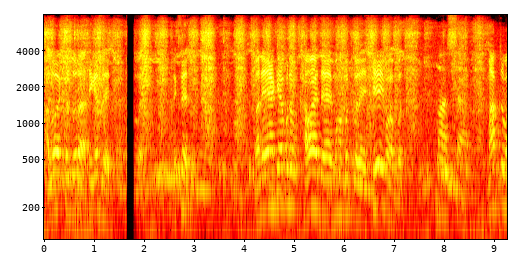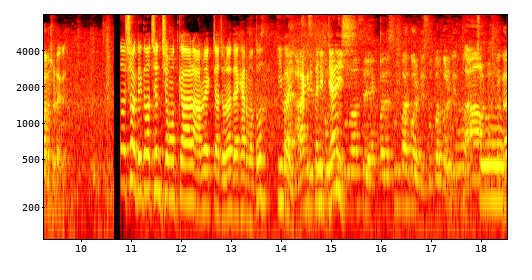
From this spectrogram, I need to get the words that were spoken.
ভালো একটা জোড়া ঠিক আছে? ভাই, দেখছেন? মানে একে অপরে খাওয়ায় দেয় মহব্বত করে সেই মহব্বত। মাত্র বারোশো টাকা। দর্শক দেখতে পাচ্ছেন চমৎকার আরও একটা জোড়া দেখার মতো। কি ভাই? পাকিস্তানি ড্যানিশ। একবারে সুপার কোয়ালিটি সুপার কোয়ালিটি লাল চোখ টকটকা।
